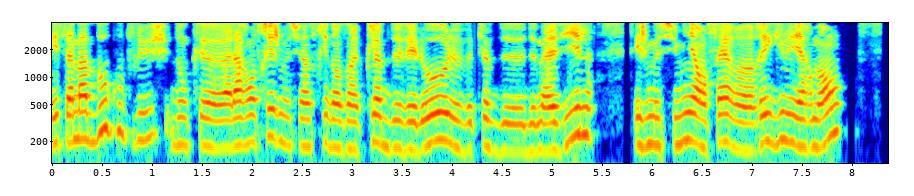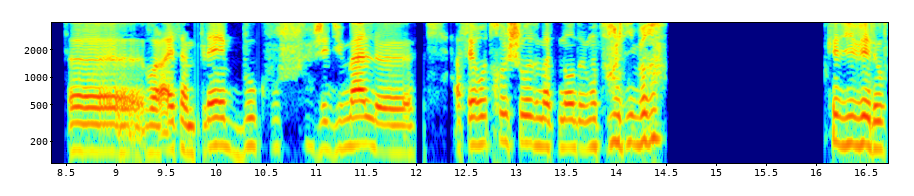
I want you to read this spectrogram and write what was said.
Et ça m'a beaucoup plu. Donc euh, à la rentrée, je me suis inscrite dans un club de vélo, le club de, de ma ville, et je me suis mis à en faire euh, régulièrement. Euh, voilà, et ça me plaît beaucoup. J'ai du mal à faire autre chose maintenant de mon temps libre que du vélo.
